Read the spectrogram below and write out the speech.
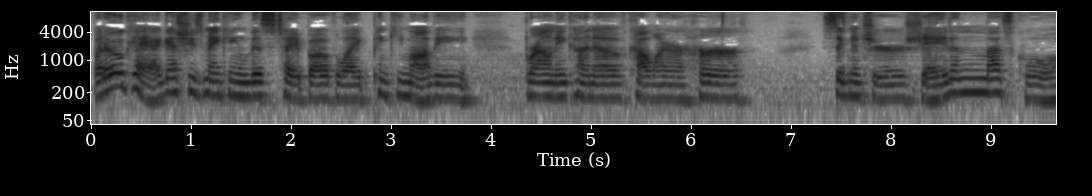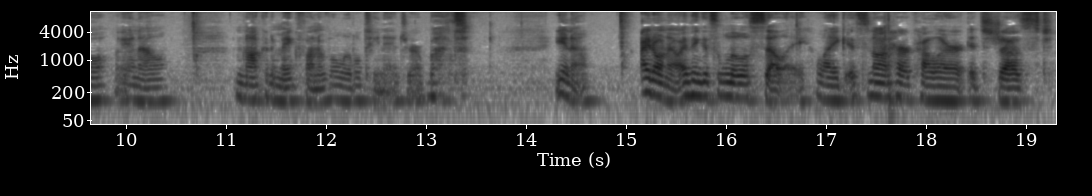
But okay I guess she's making this type of like pinky mauve brownie kind of color her signature shade and that's cool you know. I'm not to make fun of a little teenager but you know I don't know. I think it's a little silly. Like, it's not her color. It's just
